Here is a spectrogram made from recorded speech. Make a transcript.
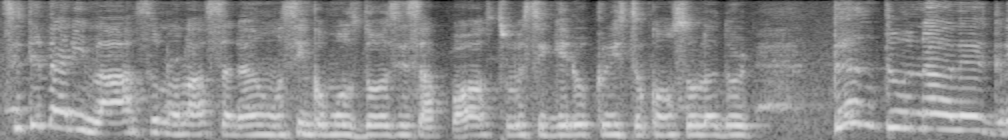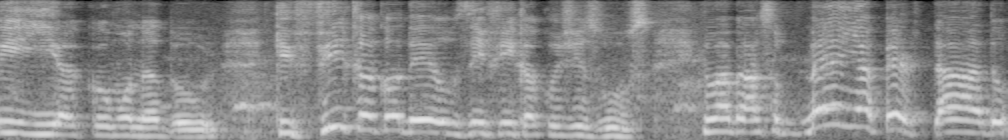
se tiverem laço não laçarão, assim como os doze apóstolos seguiram Cristo Consolador, tanto na alegria como na dor, que fica com Deus e fica com Jesus. Um abraço bem apertado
